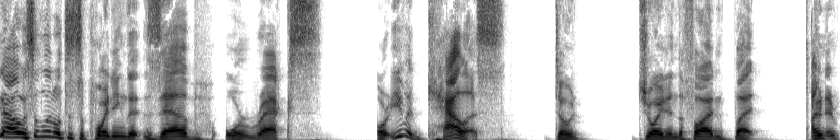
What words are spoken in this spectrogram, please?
Now, it was a little disappointing that Zeb or Rex or even Kallus don't join in the fun, but I mean,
